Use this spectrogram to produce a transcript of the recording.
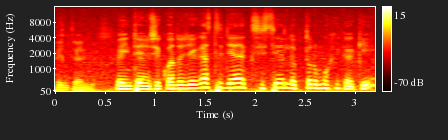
20 años. 20 años. ¿Y cuando llegaste ya existía el doctor Mújica aquí?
